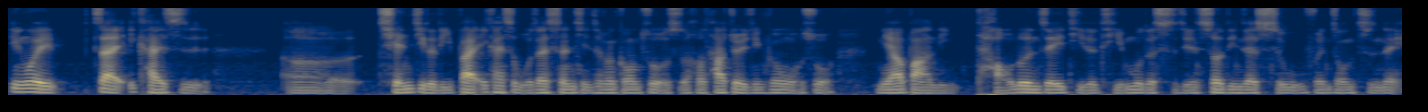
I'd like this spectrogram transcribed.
因为在一开始，呃，前几个礼拜一开始我在申请这份工作的时候，他就已经跟我说，你要把你讨论这一题的题目的时间设定在十五分钟之内。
